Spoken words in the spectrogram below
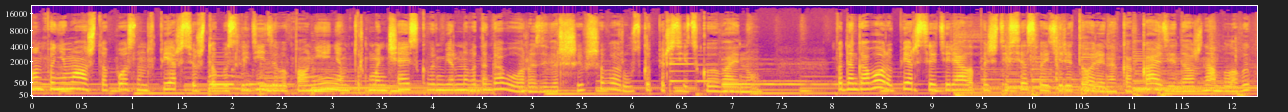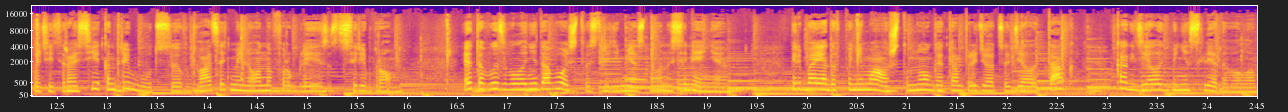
Он понимал, что послан в Персию, чтобы следить за выполнением Туркманчайского мирного договора, завершившего русско-персидскую войну. По договору Персия теряла почти все свои территории на Кавказе и должна была выплатить России контрибуцию в 20 миллионов рублей с серебром. Это вызвало недовольство среди местного населения. Грибоедов понимал, что многое там придется делать так, как делать бы не следовало.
